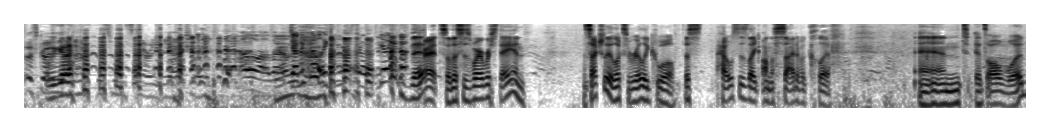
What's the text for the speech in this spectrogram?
Let's go to We the gotta- other house. This one's scaring me, actually. LOL though. Jenica, like you're so you're like All right, so this is where we're staying. This actually looks really cool. This house is like on the side of a cliff, and it's all wood.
